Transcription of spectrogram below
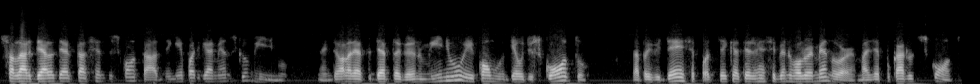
o salário dela deve estar sendo descontado. Ninguém pode ganhar menos que o mínimo. né? Então ela deve, deve estar ganhando o mínimo e como tem o desconto da Previdência, pode ser que ela esteja recebendo um valor menor, mas é por causa do desconto.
